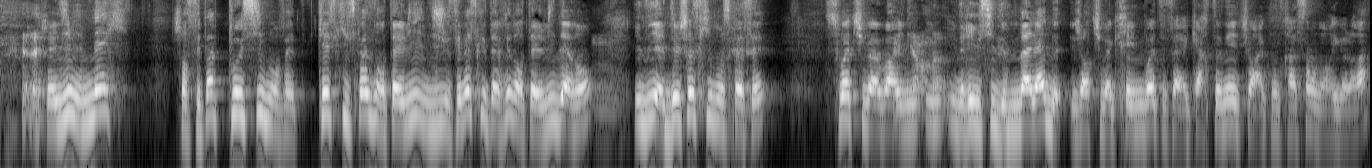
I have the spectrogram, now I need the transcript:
je lui dis mais mec genre c'est pas possible en fait. Qu'est-ce qui se passe dans ta vie? Il dit je sais pas ce que t'as fait dans ta vie d'avant. Mm. Il dit il y a deux choses qui vont se passer. Soit tu vas avoir une, une, une réussite de malade, genre tu vas créer une boîte et ça va cartonner et tu raconteras ça, on en rigolera.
